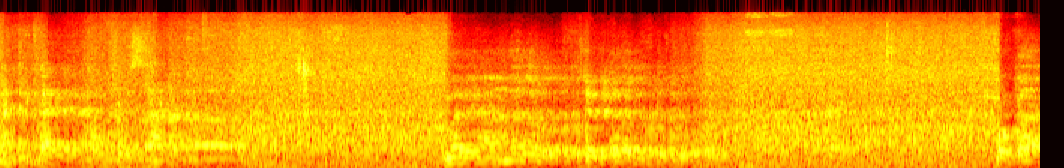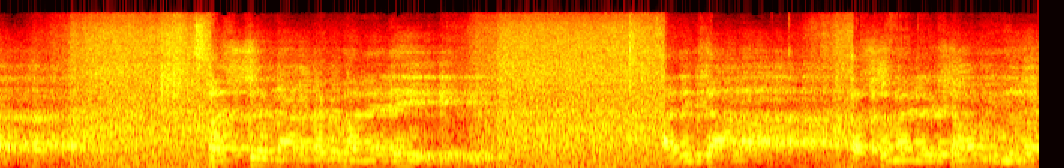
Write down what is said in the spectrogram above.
మంచి కార్యక్రమం చేస్తున్నాడు. మరి అందరూ చెప్పారు ఒక ట్రస్ట్ నడపడం అనేది అది చాలా కష్టమైన విషయం. ఇందులో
